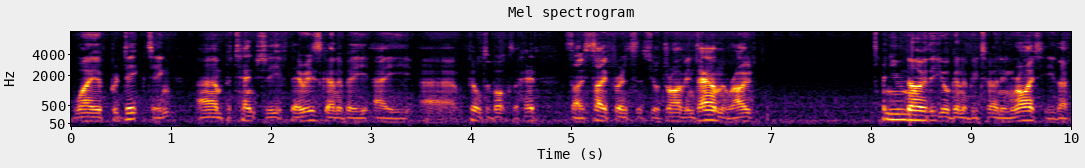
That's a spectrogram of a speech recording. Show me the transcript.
way of predicting um, potentially if there is going to be a uh, filter box ahead. So say for instance you're driving down the road and you know that you're going to be turning right, either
